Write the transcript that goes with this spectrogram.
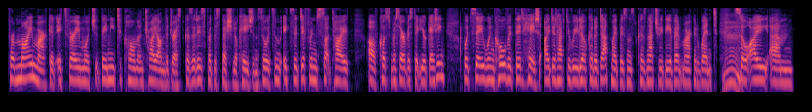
for my market, it's very much they need to come and try on the dress because it is for the special occasion. So it's a, it's a different type of customer service that you're getting. But say when COVID did hit, I did have to relook and adapt my business because naturally the event market went. Mm. So I um,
